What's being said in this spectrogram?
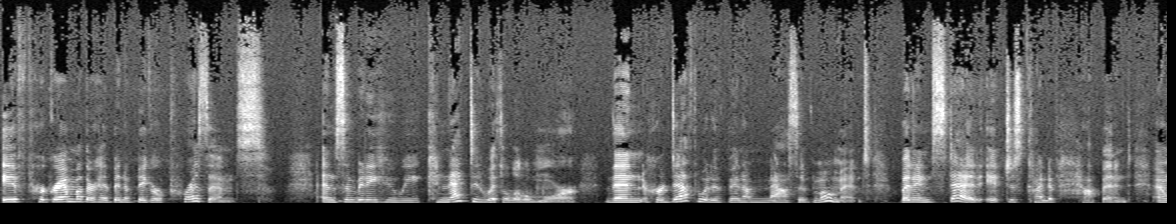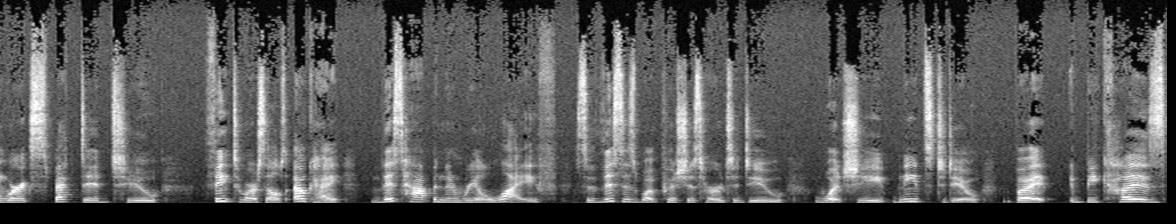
if her grandmother had been a bigger presence and somebody who we connected with a little more, then her death would have been a massive moment. But instead, it just kind of happened, and we're expected to think to ourselves, okay, this happened in real life, so this is what pushes her to do what she needs to do. But because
